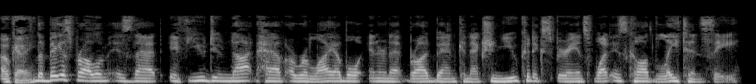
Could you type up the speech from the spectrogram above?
Okay. The biggest problem is that if you do not have a reliable internet broadband connection, you could experience what is called latency.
